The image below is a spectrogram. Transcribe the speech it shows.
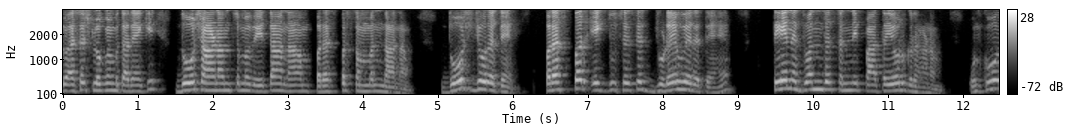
तो ऐसे श्लोक में बता रहे हैं कि दोषाणाम समवेता नाम परस्पर संबंधा नाम दोष जो रहते हैं, परस्पर एक दूसरे से जुड़े हुए रहते हैं, तेन द्वंद सन्निपात और ग्रहणम। उनको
